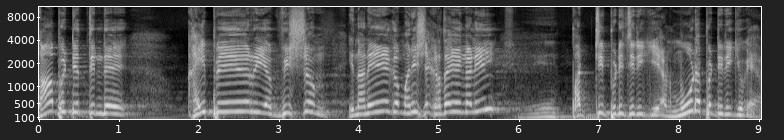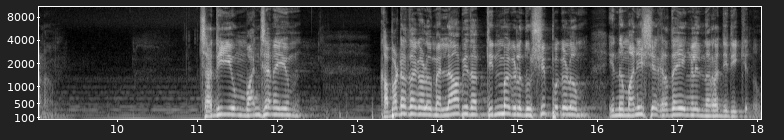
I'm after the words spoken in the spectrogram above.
കാപിഡ്യത്തിന്റെ കൈപ്പേറിയ വിഷം ഇന്ന് അനേകം മനുഷ്യ ഹൃദയങ്ങളിൽ പറ്റിപ്പിടിച്ചിരിക്കുകയാണ് മൂടപ്പെട്ടിരിക്കുകയാണ്. ചതിയും വഞ്ചനയും കപടതകളും എല്ലാവിധ തിന്മകളും ദുഷിപ്പുകളും ഇന്ന് മനുഷ്യ ഹൃദയങ്ങളിൽ നിറഞ്ഞിരിക്കുന്നു.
